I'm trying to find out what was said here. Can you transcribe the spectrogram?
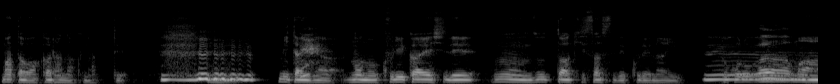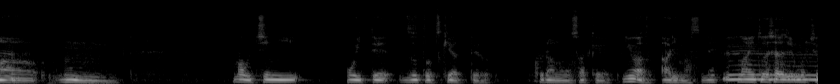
また分からなくなって、うん みたいなのの繰り返しで、うん、ずっと飽きさせてくれないところがまあうん。まあうちに置いてずっと付き合ってる蔵のお酒にはありますね。うん。毎年味も違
